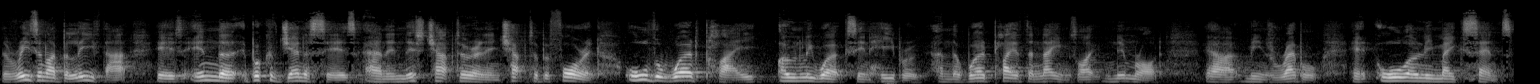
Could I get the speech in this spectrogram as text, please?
The reason I believe that is in the book of Genesis and in this chapter and in chapter before it, all the wordplay only works in Hebrew. And the wordplay of the names, like Nimrod, uh, means rebel. It all only makes sense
